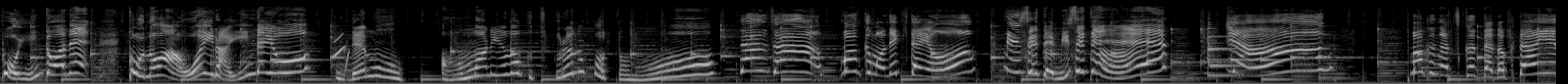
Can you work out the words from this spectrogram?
ポイントはねこの青いラインだよ。でもあんまりうまく作れなかったな。サンさん僕もできたよ。見せて見せて。じゃーん。僕が作ったドクターイエ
